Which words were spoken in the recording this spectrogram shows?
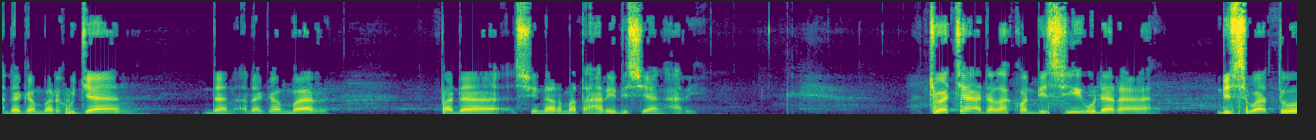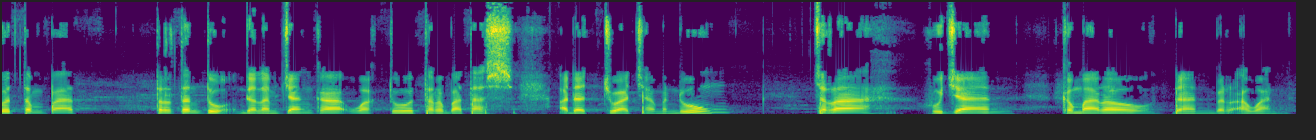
Ada gambar hujan dan ada gambar pada sinar matahari di siang hari. Cuaca adalah kondisi udara di suatu tempat tertentu dalam jangka waktu terbatas. Ada cuaca mendung, cerah, hujan, kemarau, dan berawan.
